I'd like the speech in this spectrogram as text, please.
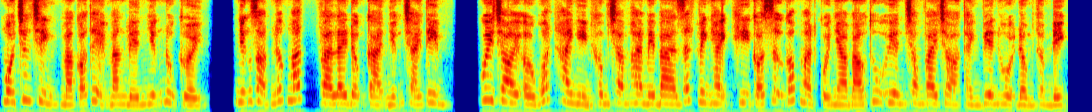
một chương trình mà có thể mang đến những nụ cười, những giọt nước mắt và lay động cả những trái tim. Quy WeChoice Award 2023 rất vinh hạnh khi có sự góp mặt của nhà báo Thu Uyên trong vai trò thành viên hội đồng thẩm định.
